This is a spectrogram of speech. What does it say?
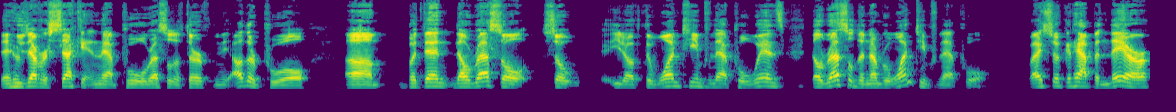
Then who's ever second in that pool wrestle the third from the other pool. Um, but then they'll wrestle. So you know, if the one team from that pool wins, they'll wrestle the number one team from that pool, right? So it could happen there,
